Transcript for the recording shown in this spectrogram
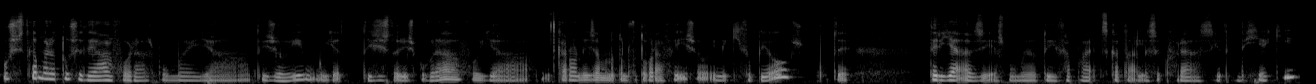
ουσιαστικά με ρωτούσε διάφορα, ας πούμε, για τη ζωή μου, για τις ιστορίες που γράφω, για... κανονίζαμε να τον φωτογραφίσω, είναι και ηθοποιός, οπότε ταιριάζει, ας πούμε, ότι θα πάρει τις κατάλληλες εκφράσεις για την πτυχιακή.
